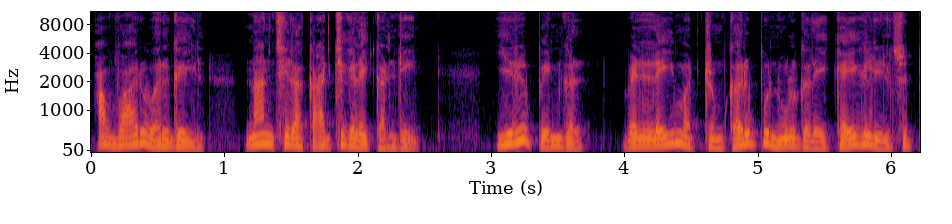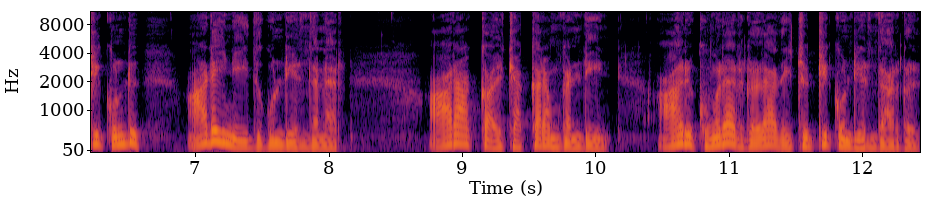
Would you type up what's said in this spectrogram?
அவ்வாறு வருகையில் நான் சில காட்சிகளை கண்டேன். இரு பெண்கள் வெள்ளை மற்றும் கருப்பு நூல்களை கைகளில் சுற்றி கொண்டு ஆடை நெய்து கொண்டிருந்தனர். ஆறாக்கால் சக்கரம் கண்டேன். ஆறு குமரர்கள் அதை சுற்றி கொண்டிருந்தார்கள்.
